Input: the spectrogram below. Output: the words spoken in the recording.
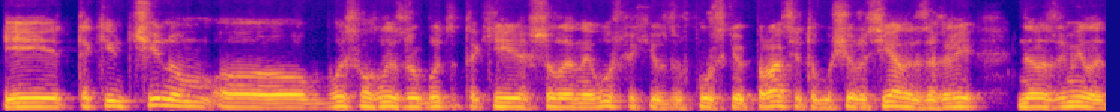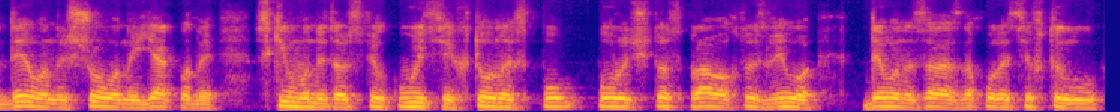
І таким чином о, ми змогли зробити такі шалені успіхи в в Курській операції, тому що росіяни взагалі не розуміли, де вони, що вони, як вони, з ким вони там спілкуються, хто у них поруч, хто справа, хто зліва, де вони зараз знаходяться в тилу.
